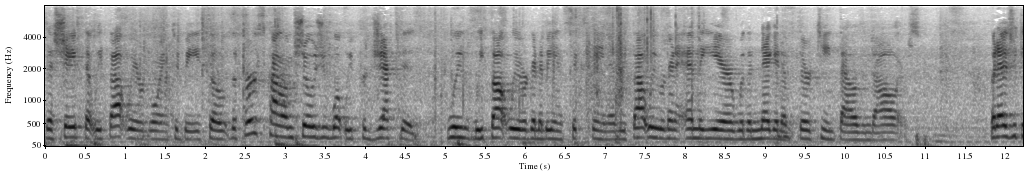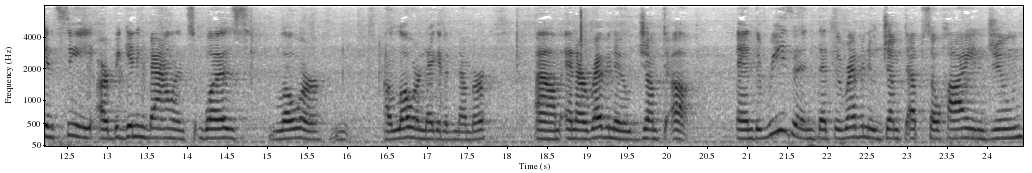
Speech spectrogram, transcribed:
the shape that we thought we were going to be. So the first column shows you what we projected. We, we thought we were going to be in 16, and we thought we were going to end the year with a negative $13,000. But as you can see, our beginning balance was lower, a lower negative number, um, and our revenue jumped up. And the reason that the revenue jumped up so high in June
